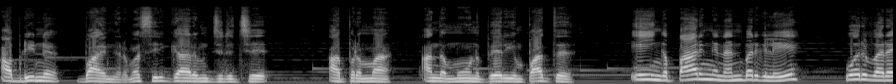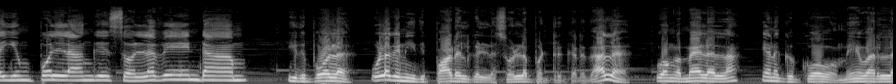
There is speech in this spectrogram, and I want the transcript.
அப்படின்னு பயங்கரமா சிரிக்க ஆரம்பிச்சிடுச்சு. அப்புறமா அந்த மூணு பேரையும் பார்த்து ஏ இங்க பாருங்க நண்பர்களே ஒருவரையும் பொல்லாங்கு சொல்ல வேண்டாம். இது போல உலக நீதி பாடல்கள்ல சொல்லப்பட்டிருக்கிறதால உங்க மேலெல்லாம் எனக்கு கோவமே வரல.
